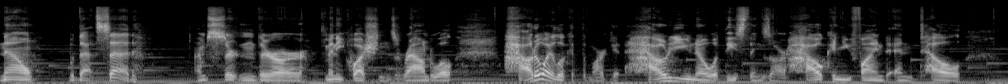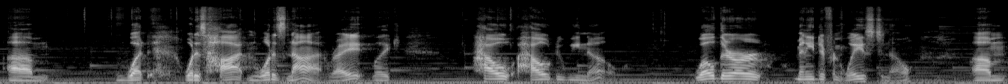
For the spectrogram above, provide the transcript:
Now, with that said, I'm certain there are many questions around well, how do I look at the market? How do you know what these things are? How can you find and tell um, what what is hot and what is not, right? Like how how do we know? Well, there are many different ways to know. Um,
